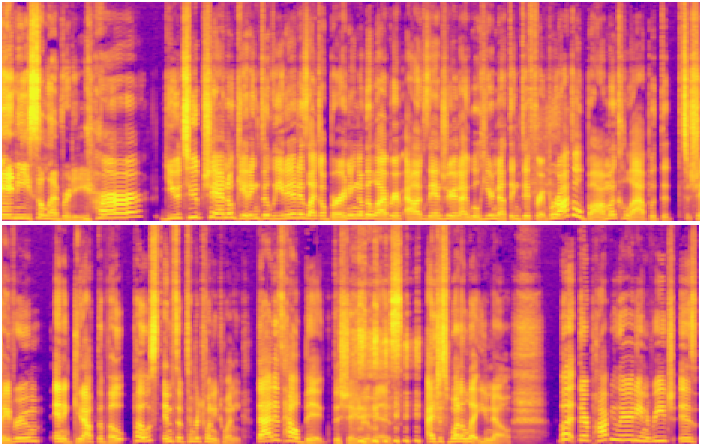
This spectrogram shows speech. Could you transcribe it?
any celebrity. Her YouTube channel getting deleted is like a burning of the Library of Alexandria, and I will hear nothing different. Barack Obama collab with the t- Shade Room in a Get Out the Vote post in September 2020. That is how big the Shade Room is. I just want to let you know. But their popularity and reach is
